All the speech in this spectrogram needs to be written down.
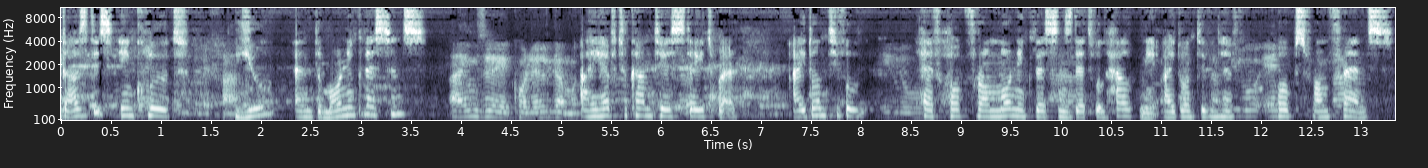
does this include you and the morning lessons? I have to come to a state where I don't even have hope from morning lessons that will help me. I don't even have hopes from friends.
